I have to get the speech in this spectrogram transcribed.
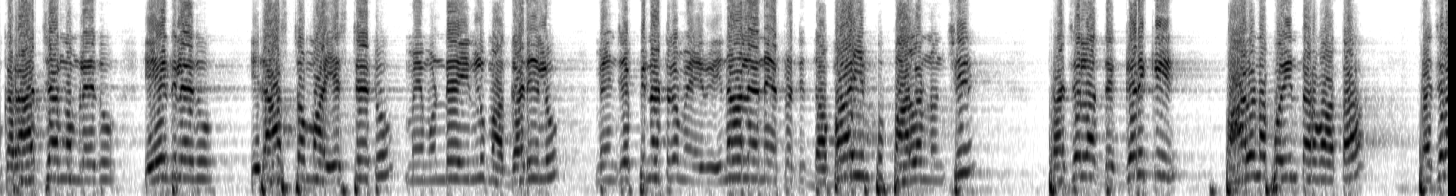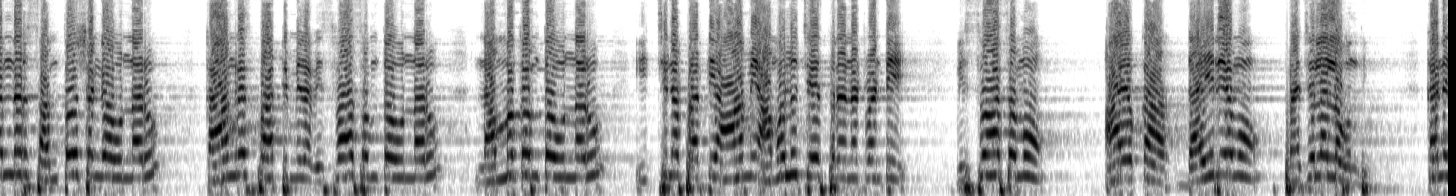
ఒక రాజ్యాంగం లేదు ఏది లేదు. ఈ రాష్ట్రం మా ఎస్టేటు మేముండే ఇల్లు మా గడీలు మేము చెప్పినట్టుగా మేము వినాలి అనేటువంటి దబాయింపు పాలన నుంచి ప్రజల దగ్గరికి పాలన పోయిన తర్వాత ప్రజలందరూ సంతోషంగా ఉన్నారు. కాంగ్రెస్ పార్టీ మీద విశ్వాసంతో ఉన్నారు నమ్మకంతో ఉన్నారు. ఇచ్చిన ప్రతి హామీ అమలు చేస్తున్నటువంటి విశ్వాసము ఆ యొక్క ధైర్యము ప్రజలలో ఉంది. కానీ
